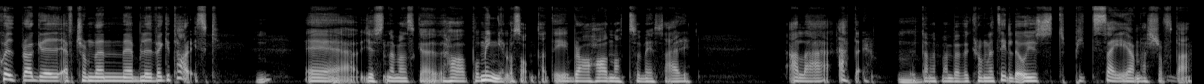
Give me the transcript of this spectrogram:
skitbra grej eftersom den eh, blir vegetarisk. Eh, just när man ska ha på mingel och sånt. Att det är bra att ha något som är så här alla äter. Mm. Utan att man behöver krångla till det. Och just pizza är annars ofta,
